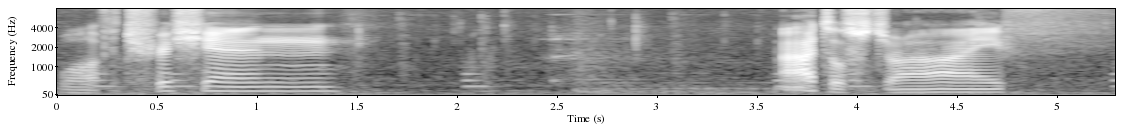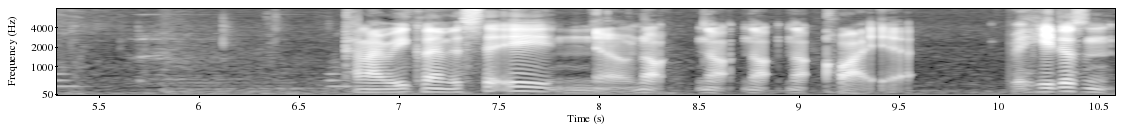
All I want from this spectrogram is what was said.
War of Attrition. Marital Strife. Can I reclaim the city? No, not not not not quite yet. But he doesn't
